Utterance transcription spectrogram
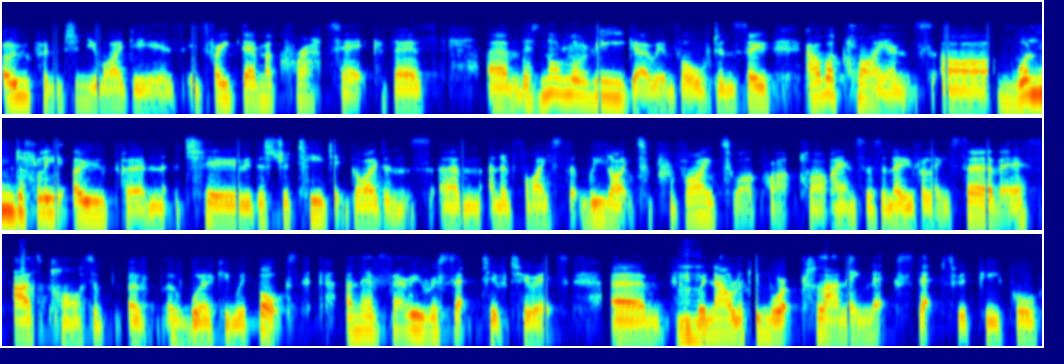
open to new ideas, it's very democratic. There's Um, there's not a lot of ego involved. And so our clients are wonderfully open to the strategic guidance um, and advice that we like to provide to our clients as an overlay service as part of, of, of working with Boxx. And they're very receptive to it. Um, mm-hmm. We're now looking more at planning next steps with people.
